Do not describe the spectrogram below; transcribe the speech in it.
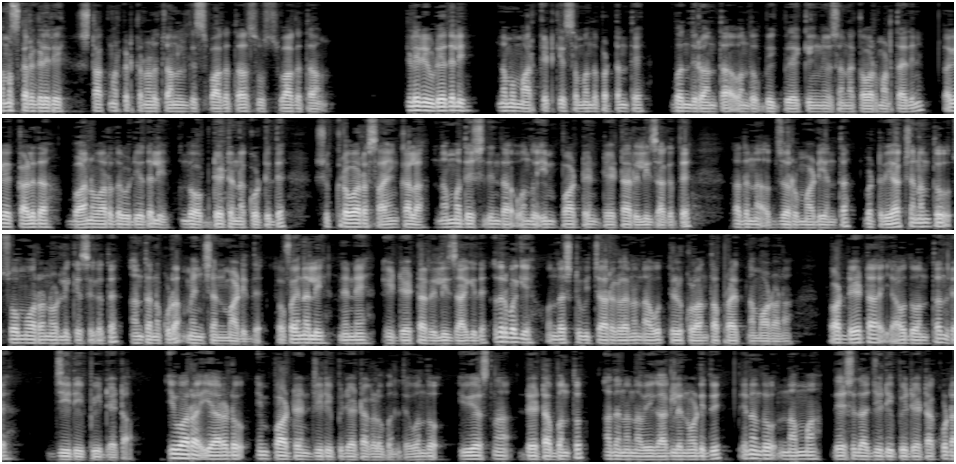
ನಮಸ್ಕಾರ ಗೆಳೆಯರಿ. Stock market Kannada ಚಾನಲ್ಗೆ ಸ್ವಾಗತ, ಸುಸ್ವಾಗತ. ಗೆಳೆಯರಿ ವಿಡಿಯೋದಲ್ಲಿ ನಮ್ಮ ಮಾರ್ಕೆಟ್ಗೆ ಸಂಬಂಧಪಟ್ಟಂತೆ ಬಂದಿರುವಂತ ಒಂದು ಬಿಗ್ ಬ್ರೇಕಿಂಗ್ ನ್ಯೂಸ್ ಅನ್ನು ಕವರ್ ಮಾಡ್ತಾ ಇದ್ದೀನಿ. ಹಾಗೆ ಕಳೆದ ಭಾನುವಾರದ ವಿಡಿಯೋದಲ್ಲಿ ಒಂದು ಅಪ್ಡೇಟ್ ಅನ್ನು ಕೊಟ್ಟಿದ್ದೆ. ಶುಕ್ರವಾರ ಸಾಯಂಕಾಲ ನಮ್ಮ ದೇಶದಿಂದ ಒಂದು ಇಂಪಾರ್ಟೆಂಟ್ ಡೇಟಾ ರಿಲೀಸ್ ಆಗುತ್ತೆ. ಅದನ್ನ ಅಬ್ಸರ್ವ್ ಮಾಡಿ ಅಂತ. ಬಟ್ ರಿಯಾಕ್ಷನ್ ಅಂತೂ ಸೋಮವಾರ ನೋಡ್ಲಿಕ್ಕೆ ಸಿಗುತ್ತೆ ಅಂತಾನು ಕೂಡ ಮೆನ್ಷನ್ ಮಾಡಿದ್ದೆ. ಸೊ ಫೈನಲಿ ನಿನ್ನೆ ಈ ಡೇಟಾ ರಿಲೀಸ್ ಆಗಿದೆ. ಅದ್ರ ಬಗ್ಗೆ ಒಂದಷ್ಟು ವಿಚಾರಗಳನ್ನು ನಾವು ತಿಳ್ಕೊಳ್ಳೋ ಪ್ರಯತ್ನ ಮಾಡೋಣ. ಆ ಡೇಟಾ ಯಾವುದು ಅಂತಂದ್ರೆ ಜಿ ಡಿ ಪಿ ಡೇಟಾ ಈ ವಾರ ಎರಡು ಇಂಪಾರ್ಟೆಂಟ್ ಜಿ ಡಿ ಪಿ ಡೇಟಾಗಳು ಬಂದಿದೆ. ಒಂದು ಯು ನ ಡೇಟಾ ಬಂತು. ಅದನ್ನ ನಾವು ಈಗಾಗಲೇ ನೋಡಿದ್ವಿ. ಇನ್ನೊಂದು ನಮ್ಮ ದೇಶದ ಜಿ ಡಿ ಪಿ ಡೇಟಾ ಕೂಡ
